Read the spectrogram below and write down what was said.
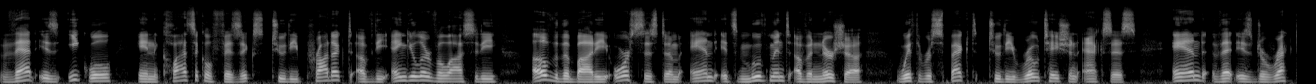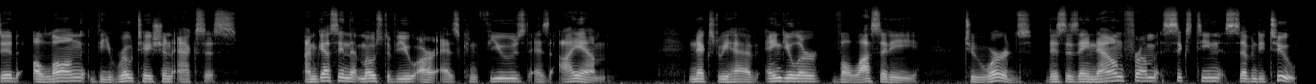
that is equal in classical physics to the product of the angular velocity of the body or system and its movement of inertia with respect to the rotation axis, and that is directed along the rotation axis. I'm guessing that most of you are as confused as I am. Next, we have angular velocity. Two words. This is a noun from 1672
